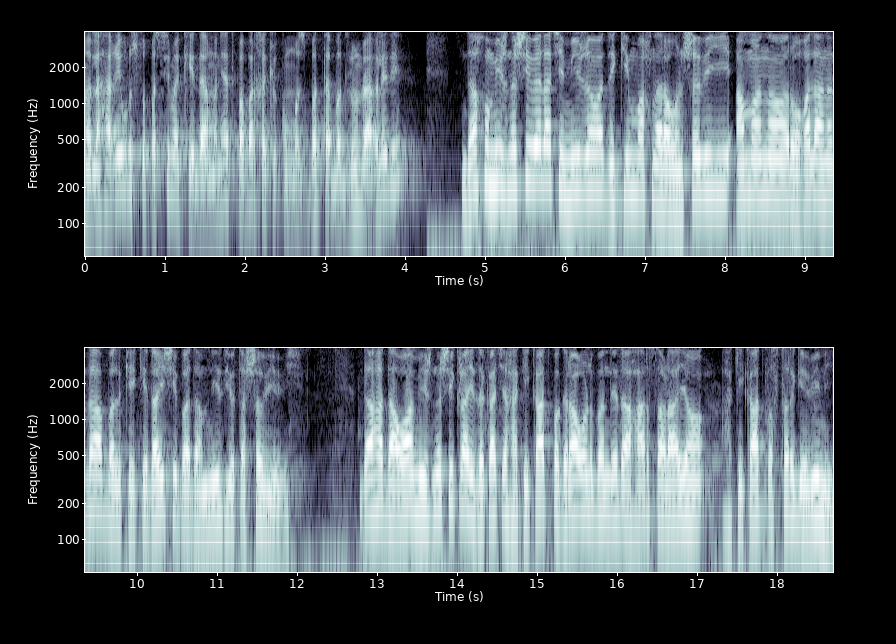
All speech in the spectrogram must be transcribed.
نو له هغې وروسته په سیمه کې د امنیت په برخه کې کوم مثبت بدلون راغلی دی دا خو میږ نشي ویلا چې میږ د کیم وخت نه راون شوی یي امن روغلا نه ده بلکې کېدای شي بد امني زیوته شوی وي دا دعوا میږ نشي کړای ځکه چې حقیقت په ګراوند باندې د هر سړی حقیقت په سترګې ویني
